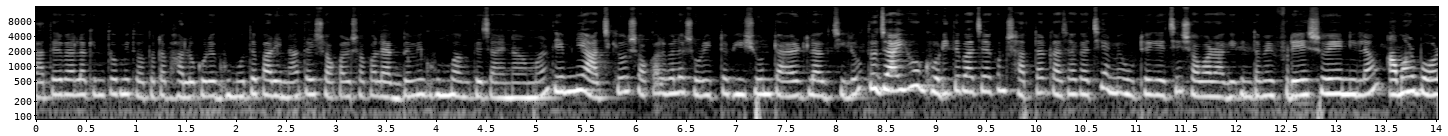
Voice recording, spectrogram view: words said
রাতের বেলা কিন্তু আমি ততটা ভালো করে ঘুমোতে পারি না, তাই সকাল সকাল একদমই ঘুম ভাঙতে চায় না আমার। তেমনি আজকেও সকালবেলা শরীরটা ভীষণ টায়ার্ড লাগছিল। তো যাই হোক, ঘড়িতে বাজে এখন সাতটার কাছাকাছি, আমি উঠে গেছি, সবার আগে কিন্তু আমি ফ্রেশ হয়ে নিলাম। আমার বর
